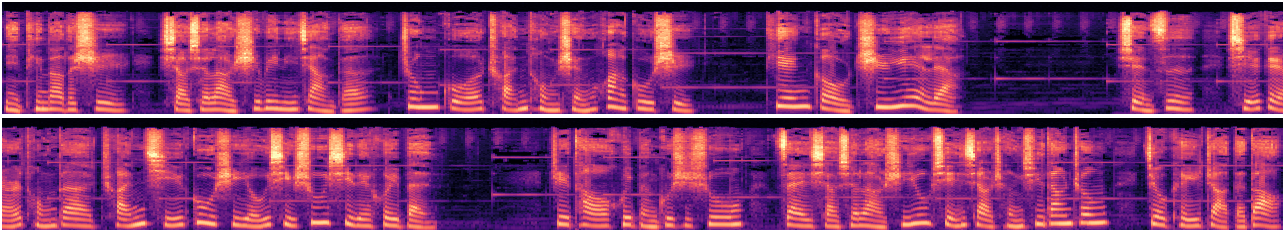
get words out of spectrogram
你听到的是小学老师为你讲的中国传统神话故事《天狗吃月亮》，选自写给儿童的传奇故事游戏书系列绘本。这套绘本故事书在小学老师优选小程序当中就可以找得到。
